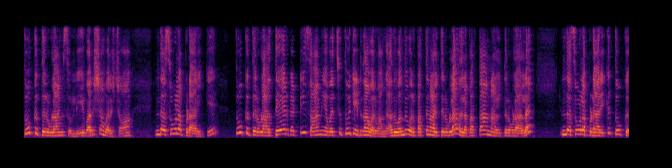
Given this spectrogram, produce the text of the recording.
தூக்கு திருவிழான்னு சொல்லி வருஷம் வருஷம் இந்த சூளப்பிடாரிக்கு தூக்கு திருவிழா தேர் கட்டி சாமியை வச்சு தூக்கிட்டு தான் வருவாங்க. அது வந்து ஒரு பத்து நாள் திருவிழா அதில் பத்தாம் நாள் திருவிழாவில் இந்த சூளப்பிடாரிக்கு தூக்கு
